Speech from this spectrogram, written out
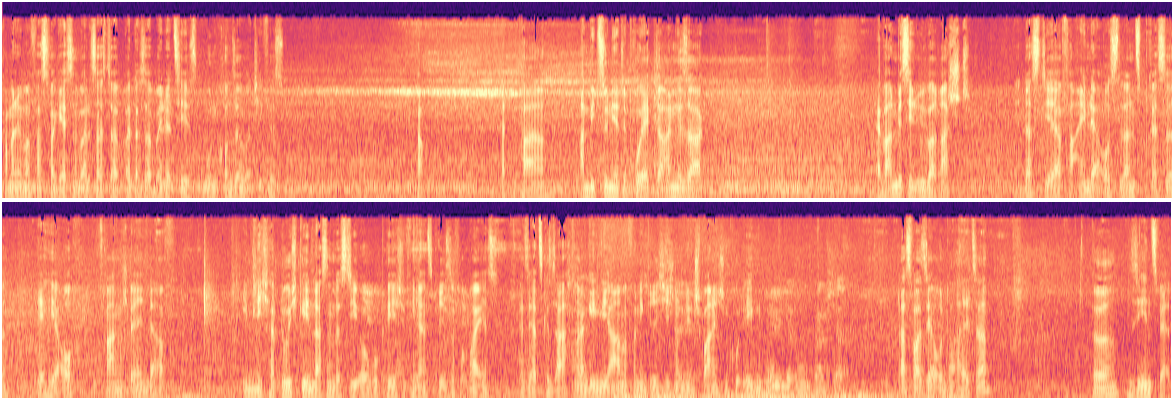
Kann man immer fast vergessen, weil das heißt, dass er bei der CSU und konservativ ist. Ja. Hat ein paar ambitionierte Projekte angesagt. Er war ein bisschen überrascht, dass der Verein der Auslandspresse, der hier auch Fragen stellen darf, ihm nicht hat durchgehen lassen, dass die europäische Finanzkrise vorbei ist. Also er hat es gesagt und dann gingen die Arme von den griechischen und den spanischen Kollegen hoch. Das war sehr unterhaltsam. Äh, sehenswert.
